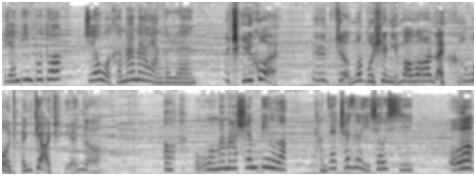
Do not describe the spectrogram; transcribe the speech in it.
人并不多，只有我和妈妈两个人。奇怪，呃，怎么不是你妈妈来和我谈价钱呢？哦，我妈妈生病了，躺在车子里休息。啊，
